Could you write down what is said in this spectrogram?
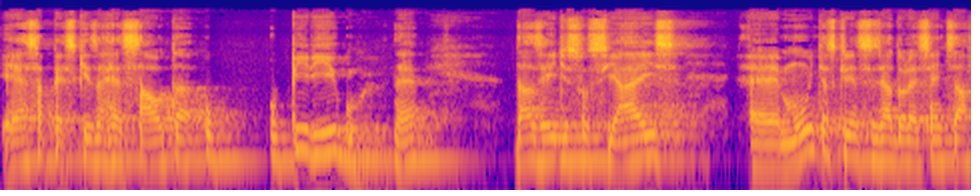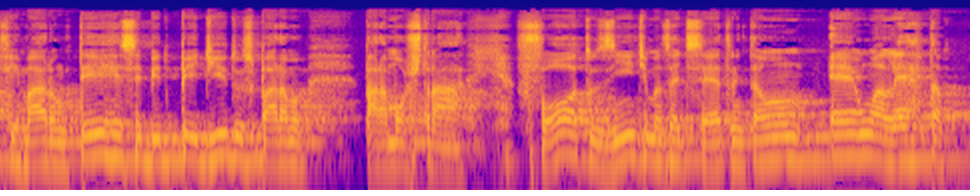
essa pesquisa ressalta o, o perigo né, das redes sociais é, muitas crianças e adolescentes afirmaram ter recebido pedidos para, para mostrar fotos íntimas, etc. Então, é um alerta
